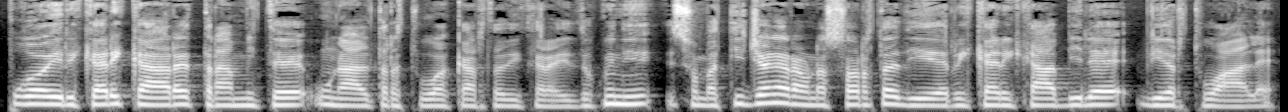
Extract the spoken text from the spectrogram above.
puoi ricaricare tramite un'altra tua carta di credito. Quindi, insomma, ti genera una sorta di ricaricabile virtuale.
